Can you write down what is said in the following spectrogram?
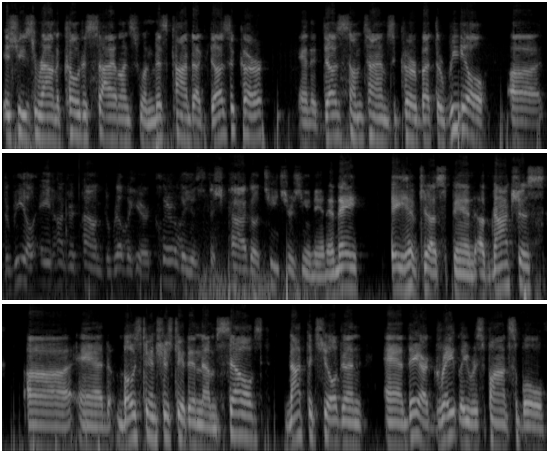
issues around a code of silence when misconduct does occur, and it does sometimes occur. But the real uh, the real 800 pound gorilla here clearly is the Chicago Teachers Union, and they they have just been obnoxious uh, and most interested in themselves, not the children. And they are greatly responsible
